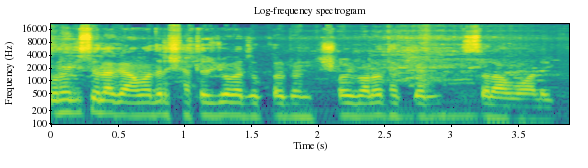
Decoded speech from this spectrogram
কোনো কিছু লাগে আমাদের সাথে যোগাযোগ করবেন। সবাই ভালো থাকবেন। আসসালামু আলাইকুম।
